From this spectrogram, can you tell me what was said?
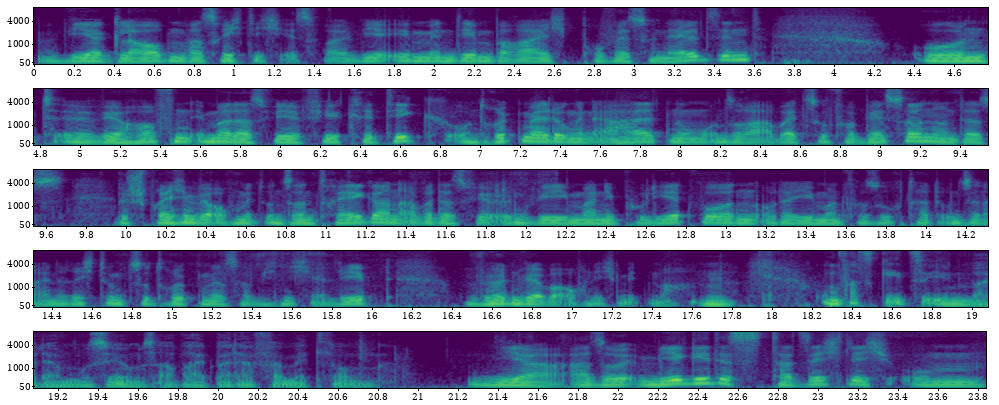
wir glauben, was richtig ist, weil wir eben in dem Bereich professionell sind und äh, wir hoffen immer, dass wir viel Kritik und Rückmeldungen erhalten, um unsere Arbeit zu verbessern. Und das besprechen wir auch mit unseren Trägern. Aber dass wir irgendwie manipuliert wurden oder jemand versucht hat, uns in eine Richtung zu drücken, das habe ich nicht erlebt. Würden wir aber auch nicht mitmachen. Hm. Um was geht es Ihnen bei der Museumsarbeit, bei der Vermittlung? Ja, also mir geht es tatsächlich um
